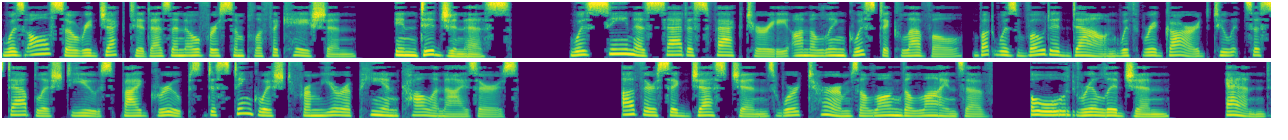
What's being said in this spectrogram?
was also rejected as an oversimplification. Indigenous was seen as satisfactory on a linguistic level, but was voted down with regard to its established use by groups distinguished from European colonizers. Other suggestions were terms along the lines of «old religion» and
